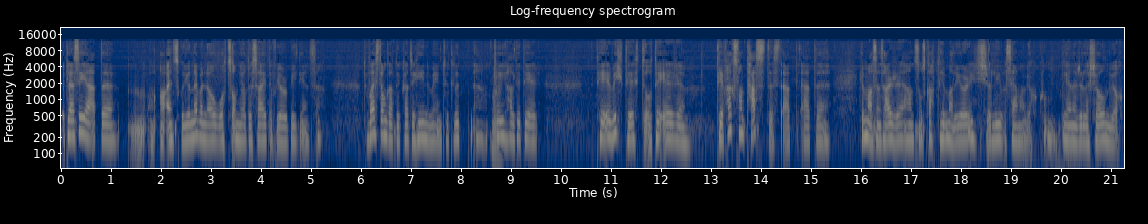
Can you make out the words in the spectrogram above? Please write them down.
jeg pleier å si at uh, en skal you never know what's on the other side of your obedience. Du veist ikke at du kan til hinner med inn til luttene. Du har alltid det er, det er viktig, og det er, det er faktisk fantastisk at, at uh, himmelsens herre, han som skapte himmel, gjør ikke livet sammen med oss, og en relasjon med oss,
